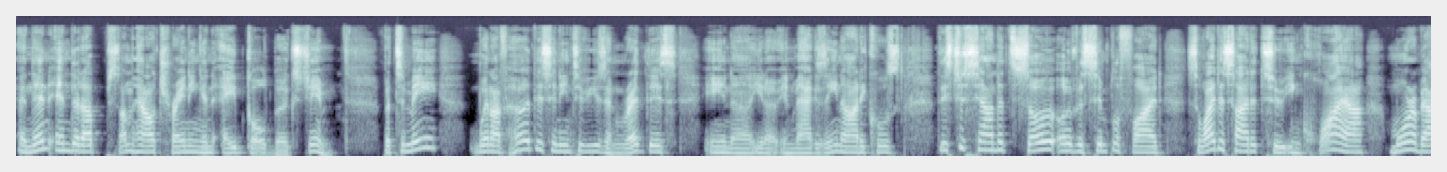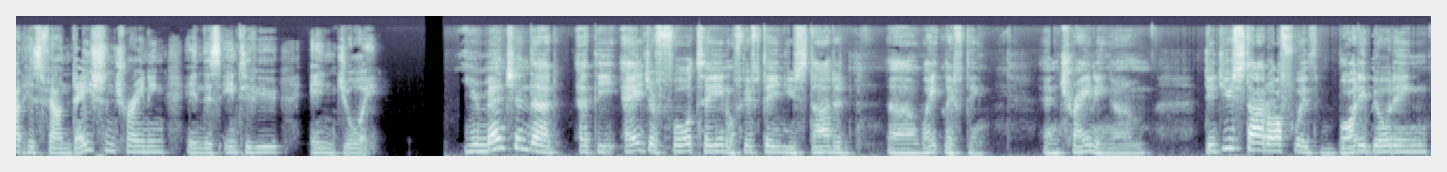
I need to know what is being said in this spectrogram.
and then ended up somehow training in Abe Goldberg's gym. But to me, when I've heard this in interviews and read this in uh, you know in magazine articles, this just sounded so oversimplified. So I decided to inquire more about his foundation training in this interview. Enjoy. You mentioned that at the age of 14 or 15 you started uh, weightlifting and training. Um, did you start off with bodybuilding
